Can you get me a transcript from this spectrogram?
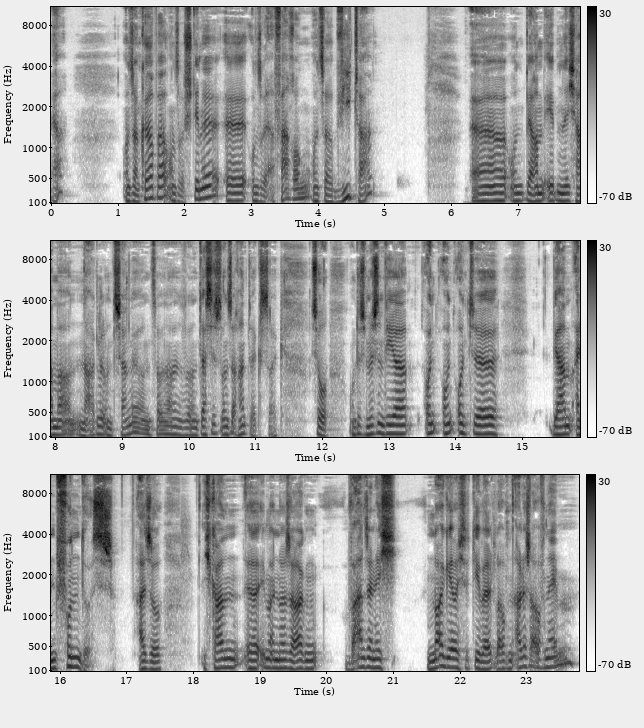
Ja? Unseren Körper, unsere Stimme, äh, unsere Erfahrung, unsere Vita. Äh, und wir haben eben nicht Hammer und Nagel und Zange und so, sondern das ist unser Handwerkszeug. So, und das müssen wir, und, und, und äh, wir haben einen Fundus. Also ich kann äh, immer nur sagen, wahnsinnig neugierig die Welt laufen, alles aufnehmen,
